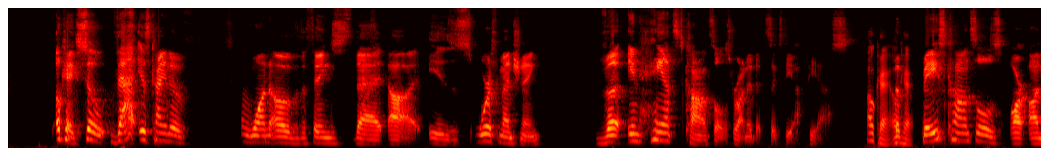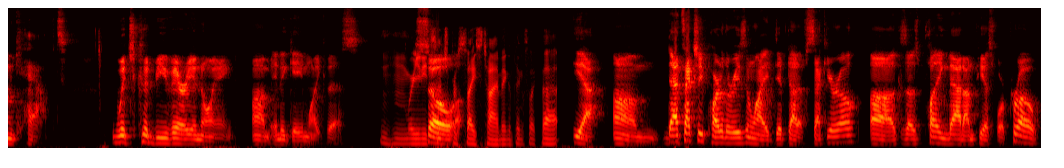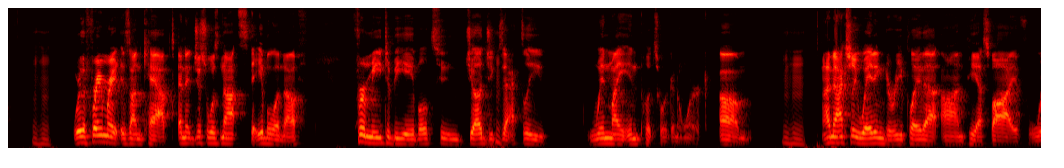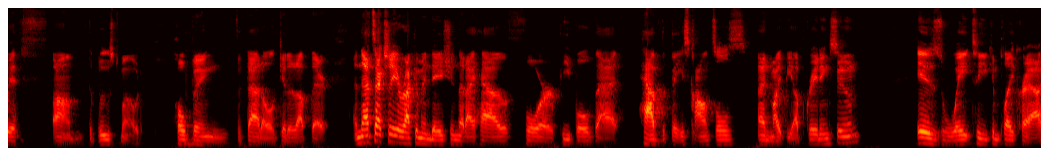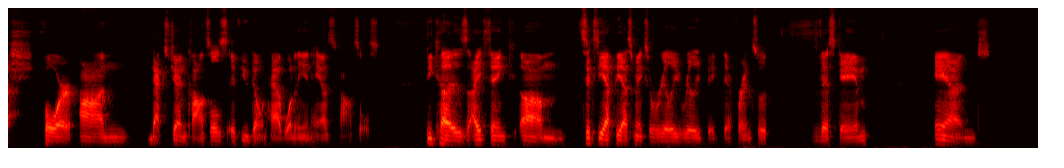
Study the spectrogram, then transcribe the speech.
Okay, so that is kind of one of the things that uh, is worth mentioning. The enhanced consoles run it at 60 FPS. Okay, the okay. base consoles are uncapped, which could be very annoying um, in a game like this. Mm-hmm, where you need so, such precise timing and things like that. Yeah, um, that's actually part of the reason why I dipped out of Sekiro uh, because uh, I was playing that on PS4 Pro, mm-hmm. where the frame rate is uncapped, and it just was not stable enough for me to be able to judge exactly when my inputs were going to work. Um, mm-hmm. I'm actually waiting to replay that on PS5 with um, the boost mode, hoping that that'll get it up there. And that's actually a recommendation that I have for people that have the base consoles and might be upgrading soon is wait till you can play Crash 4 on next gen consoles if you don't have one of the enhanced consoles. Because I think um, 60 FPS makes a really, really big difference with this game. And,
